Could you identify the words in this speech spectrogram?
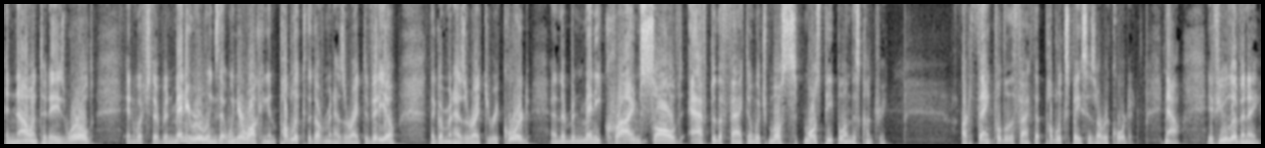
And now, in today's world, in which there have been many rulings that when you're walking in public, the government has a right to video, the government has a right to record, and there have been many crimes solved after the fact in which most most people in this country are thankful to the fact that public spaces are recorded. Now, if you live in a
